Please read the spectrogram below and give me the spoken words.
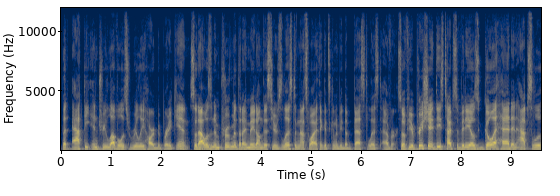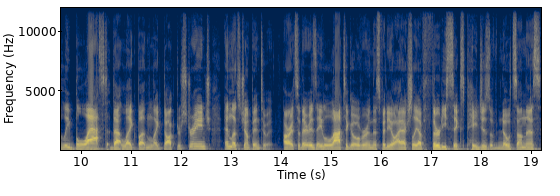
but at the entry level, it's really hard to break in. So that was an improvement that I made on this year's list, and that's why I think it's gonna be the best list ever. So if you appreciate these types of videos, go ahead and absolutely blast that like button like Doctor Strange, and let's jump into it. All right, so there is a lot to go over in this video. I actually have 36 pages of notes on this.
